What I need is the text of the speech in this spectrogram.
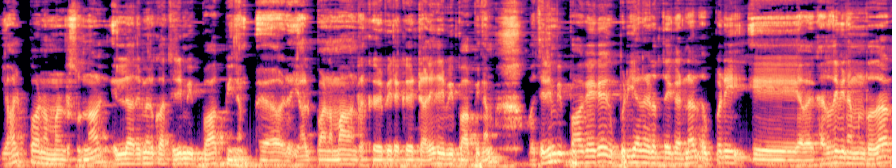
யாழ்ப்பாணம் என்று சொன்னால் எல்லாருமே இருக்கா திரும்பி பார்ப்பினம் யாழ்ப்பாணமா என்ற கே- பேரை கேட்டாலே திரும்பி பார்ப்பினம் அப்போ திரும்பி பார்க்க இப்படியான இடத்தை கண்டால் எப்படி அதை கருதுவினம் என்றுதான்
